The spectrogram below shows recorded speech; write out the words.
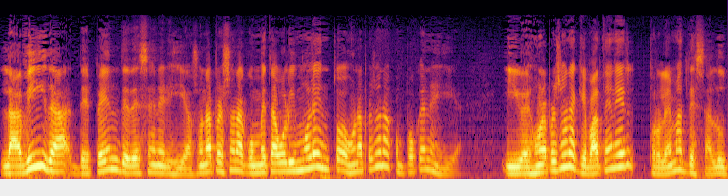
La vida depende de esa energía. O una persona con metabolismo lento es una persona con poca energía. Y es una persona que va a tener problemas de salud,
